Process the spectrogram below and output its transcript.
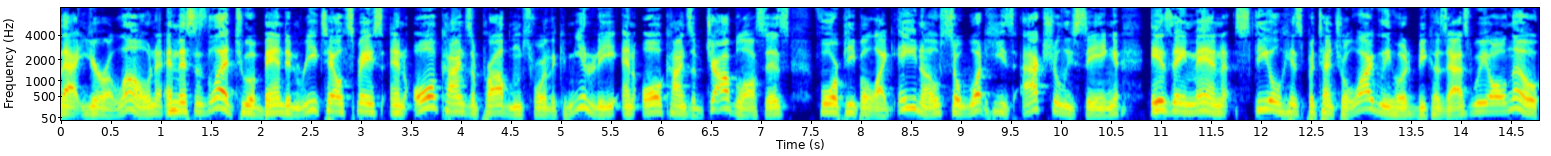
that year alone. And this has led to abandoned retail space and all kinds of problems for the community and all kinds of job losses for people like Enoe. So what he's actually seeing is a man steal his potential livelihood because as we all know,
